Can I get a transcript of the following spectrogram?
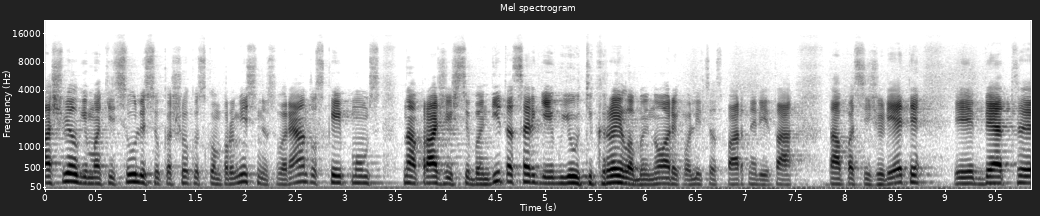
aš vėlgi matyt siūlysiu kažkokius kompromisinius variantus, kaip mums, na, pradžiai išsibandyti atsargiai, jeigu jau tikrai labai nori koalicijos partneriai tą, tą pasižiūrėti, e, bet e,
